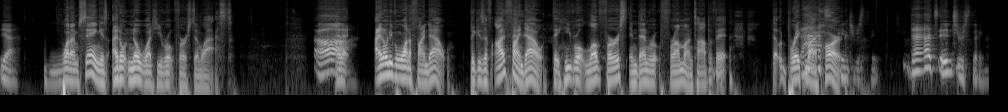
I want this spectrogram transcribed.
yeah. What I'm saying is, I don't know what he wrote first and last. Ah, And I- I don't even want to find out because if I find out that he wrote love first and then wrote from on top of it, that would break my heart. Interesting. That's interesting.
